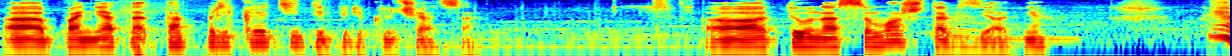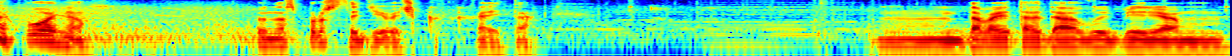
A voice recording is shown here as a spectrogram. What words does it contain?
А, понятно. Да прекрати ты переключаться. А, ты у нас можешь так сделать, не? Я понял. У нас просто девочка какая-то. Давай тогда выберем...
